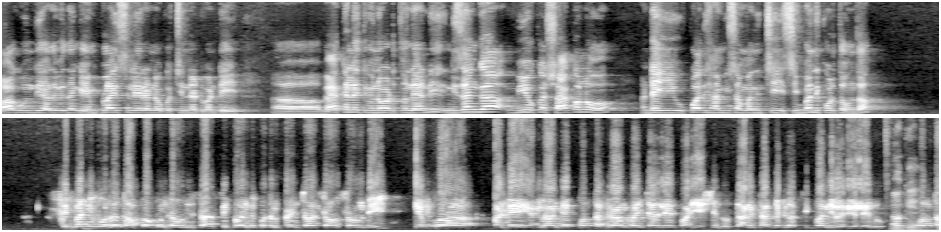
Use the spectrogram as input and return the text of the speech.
బాగుంది అదేవిధంగా ఎంప్లాయీస్ లేరని ఒక చిన్నటువంటి వ్యాఖ్యలు అయితే వినబడుతున్నాయండి. నిజంగా మీ యొక్క శాఖలో అంటే ఈ ఉపాధి హామీకి సంబంధించి సిబ్బంది కొరత ఉందా? సిబ్బంది కొరత తప్పకుండా ఉంది సార్. సిబ్బంది కొరతను పెంచాల్సిన అవసరం ఉంది. ఎక్కువ అంటే ఎట్లా అంటే కొత్త గ్రామ పంచాయతీలు ఏర్పాటు చేసిండ్రు. దానికి తగ్గట్టుగా సిబ్బంది పెరగలేదు. కొత్త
